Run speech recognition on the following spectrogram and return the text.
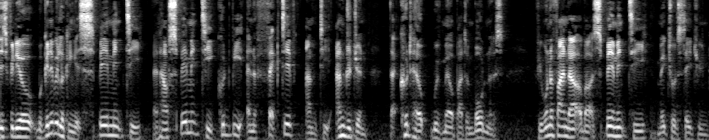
this video, we're going to be looking at spearmint tea and how spearmint tea could be an effective anti-androgen that could help with male pattern baldness. If you want to find out about spearmint tea, make sure to stay tuned.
